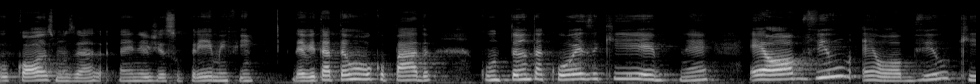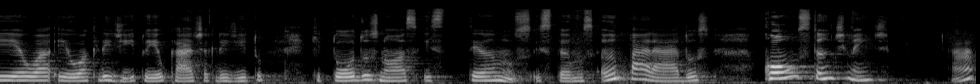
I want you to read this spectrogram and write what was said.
o cosmos, a, energia suprema, enfim, deve estar tão ocupado com tanta coisa que, né? É óbvio, é óbvio que eu, eu acredito, eu, Kátia, acredito que todos nós estamos, estamos amparados constantemente, tá?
